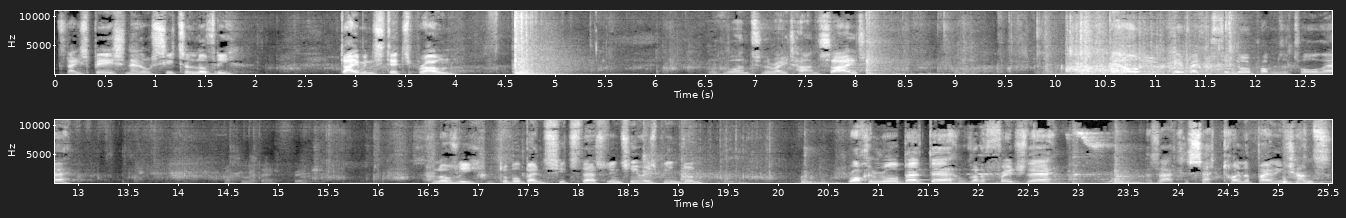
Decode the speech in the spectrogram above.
It's nice base and then those seats are lovely. Diamond stitch brown. We'll go on to the right hand side. Again, all UK registered, no problems at all there. Lovely double bench seats there. So the interior has been done. Rock and roll bed there. We've got a fridge there. Is that a cassette toilet by any chance?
